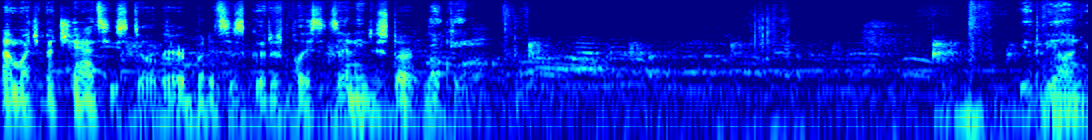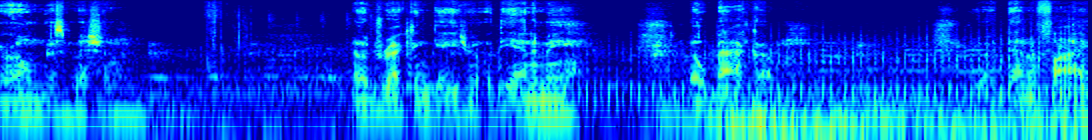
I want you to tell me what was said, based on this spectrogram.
Not much of a chance he's still there, but it's as good a place as any to start looking. You'll be on your own this mission. No direct engagement with the enemy, no backup. You identify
